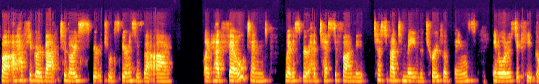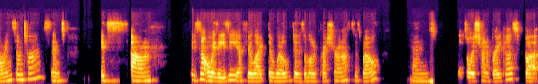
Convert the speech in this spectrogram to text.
but I have to go back to those spiritual experiences that I like had felt and where the spirit had testified me testified to me the truth of things in order to keep going sometimes and it's um it's not always easy. I feel like the world there's a lot of pressure on us as well. Mm-hmm. and it's always trying to break us but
